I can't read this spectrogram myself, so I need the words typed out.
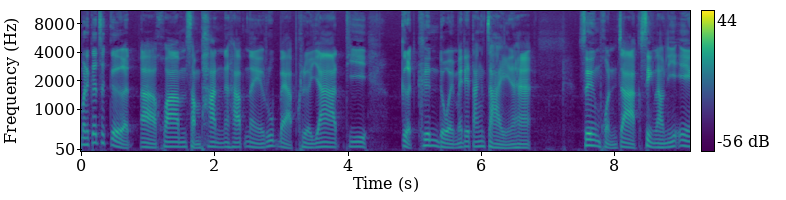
มันก็จะเกิดความสัมพันธ์นะครับในรูปแบบเครือญาติที่เกิดขึ้นโดยไม่ได้ตั้งใจนะฮะซึ่งผลจากสิ่งเหล่านี้เอง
